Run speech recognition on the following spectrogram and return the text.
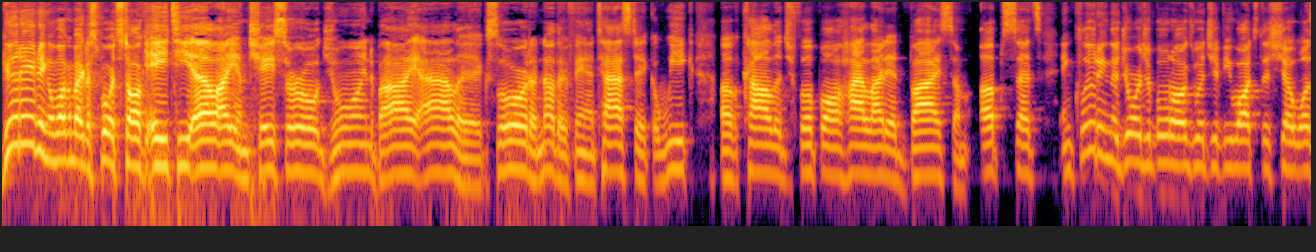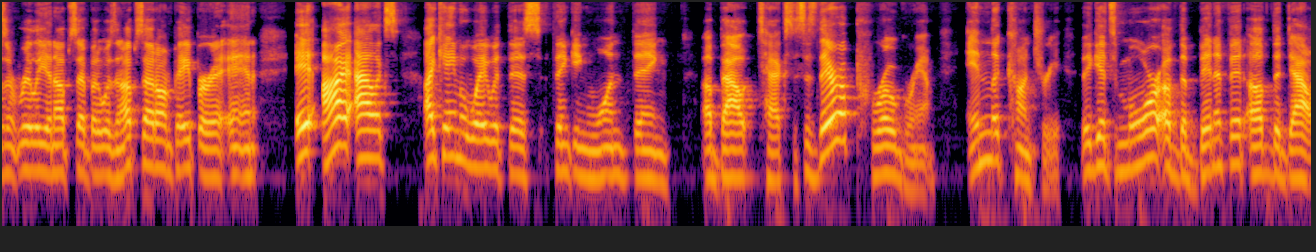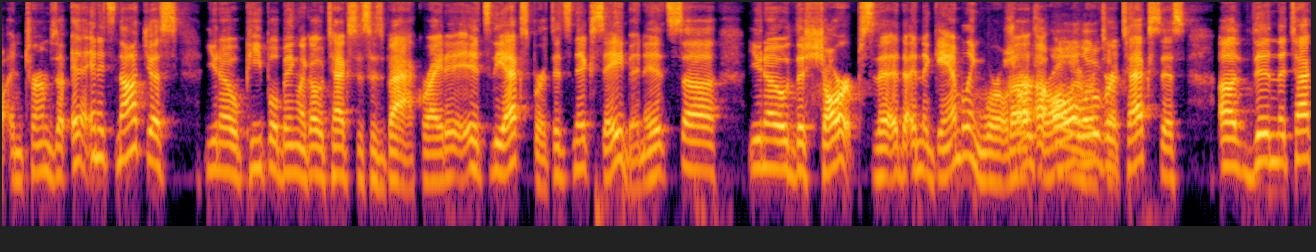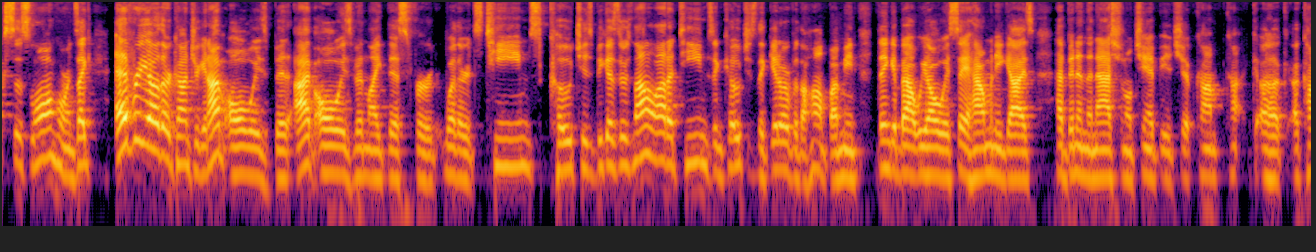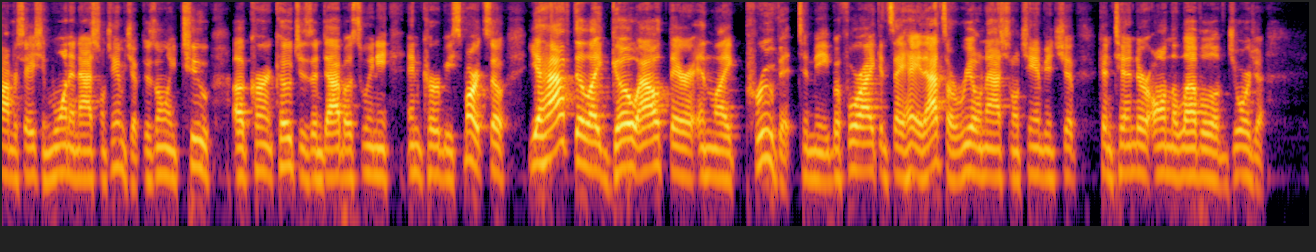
Good evening and welcome back to Sports Talk ATL. I am Chase Earl, joined by Alex Lord. Another fantastic week of college football, highlighted by some upsets, including the Georgia Bulldogs, which, if you watch this show, wasn't really an upset, but it was an upset on paper. And it, I, Alex, I came away with this thinking one thing about Texas: is there a program in the country that gets more of the benefit of the doubt in terms of, and, and it's not just you know, people being like, "Oh, Texas is back," right? It's the experts. It's Nick Saban. It's uh, you know, the sharps that in the gambling world uh, all, all, over Texas. Texas uh, than the Texas Longhorns. Like every other country, and I've always been, I've always been like this for whether it's teams, coaches, because there's not a lot of teams and coaches that get over the hump. I mean, think about we always say how many guys have been in the national championship com- uh, conversation, won a national championship. There's only two uh, current coaches, and Dabo Swinney and Kirby Smart. So you have to like go out there and like prove it to me before I can say, hey, that's a real national championship contender on the level of Georgia.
